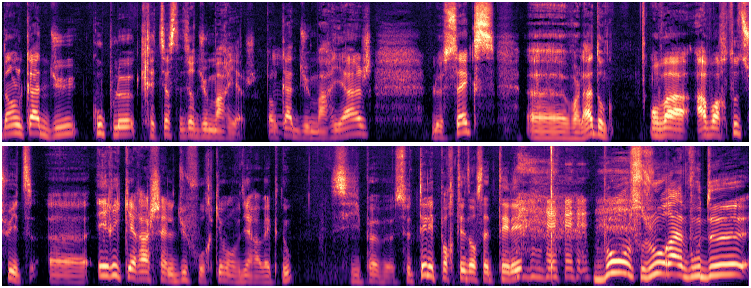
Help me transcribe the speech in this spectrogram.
dans le cadre du couple chrétien, c'est-à-dire du mariage. Dans le cadre du mariage, le sexe, euh, voilà. Donc, on va avoir tout de suite euh, Eric et Rachel Dufour qui vont venir avec nous s'ils peuvent se téléporter dans cette télé. Bonjour à vous deux,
